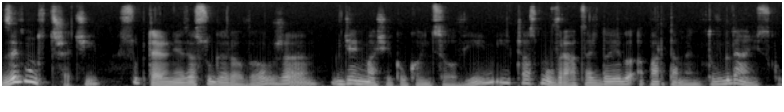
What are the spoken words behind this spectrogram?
Zygmunt III subtelnie zasugerował, że dzień ma się ku końcowi i czas mu wracać do jego apartamentu w Gdańsku.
